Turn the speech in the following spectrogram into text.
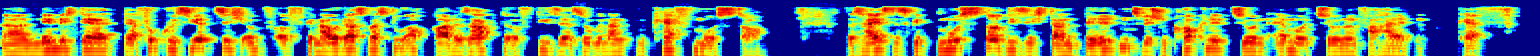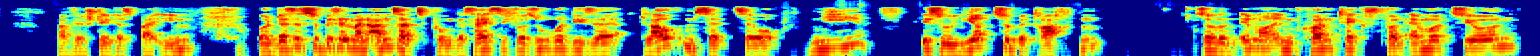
Äh, nämlich der, der fokussiert sich auf, auf genau das, was du auch gerade sagte, auf diese sogenannten KEF-Muster. Das heißt, es gibt Muster, die sich dann bilden zwischen Kognition, Emotion und Verhalten. KEF. Dafür steht das bei ihm. Und das ist so ein bisschen mein Ansatzpunkt. Das heißt, ich versuche diese Glaubenssätze auch nie isoliert zu betrachten, sondern immer im Kontext von Emotion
